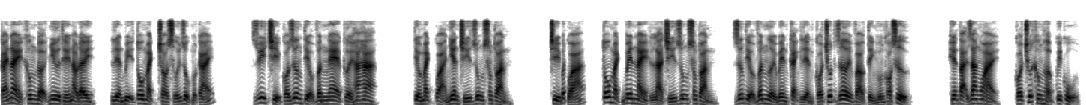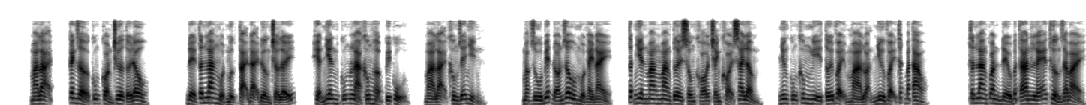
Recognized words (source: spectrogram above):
cái này không đợi như thế nào đây, liền bị tô mạch cho xúi dục một cái. Duy chỉ có dương tiểu vân nghe cười ha ha. Tiểu mạch quả nhiên trí dung song toàn. Chỉ bất quá, tô mạch bên này là trí dung song toàn, dương tiểu vân người bên cạnh liền có chút rơi vào tình huống khó xử. Hiện tại ra ngoài, có chút không hợp quy củ. Mà lại, canh giờ cũng còn chưa tới đâu. Để tân lang một mực tại đại đường chờ lấy hiện nhiên cũng là không hợp quy củ, mà lại không dễ nhìn. Mặc dù biết đón dâu một ngày này, tất nhiên mang mang tươi sống khó tránh khỏi sai lầm, nhưng cũng không nghĩ tới vậy mà loạn như vậy thất bát tao thân lang quan đều bất an lẽ thường ra bài.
